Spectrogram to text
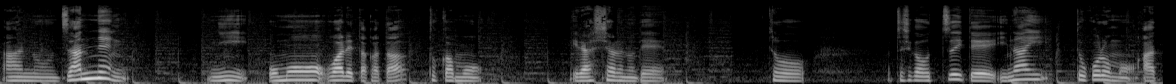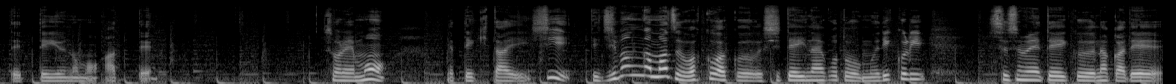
あの残念に思われた方とかもいらっしゃるのでそう私が追っついていないところもあってっていうのもあってそれもやっていきたいしで自分がまずワクワクしていないことを無理くり進めていく中で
